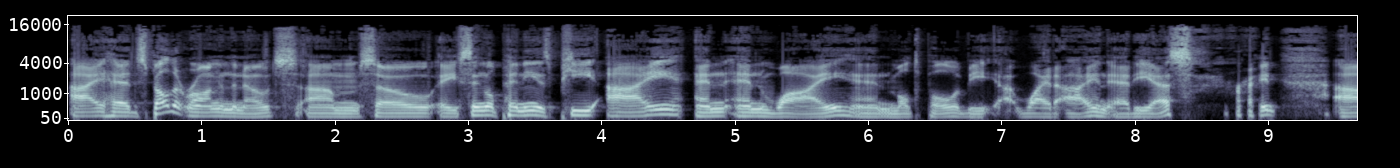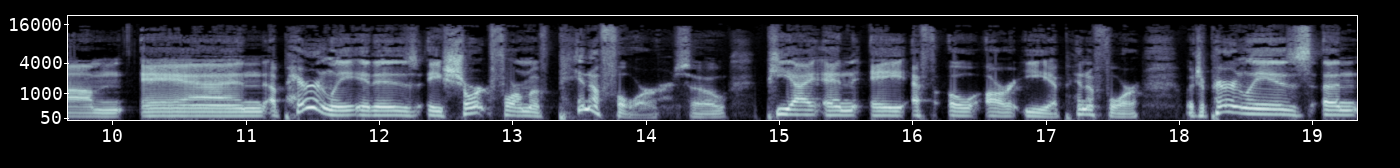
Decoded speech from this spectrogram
I had spelled it wrong in the notes. Um, so a single pinny is P I N N Y, and multiple would be Y to I and add ES, right? Um, and apparently it is a short form of pinafore. So P I N A F O R E, a pinafore, which apparently is an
